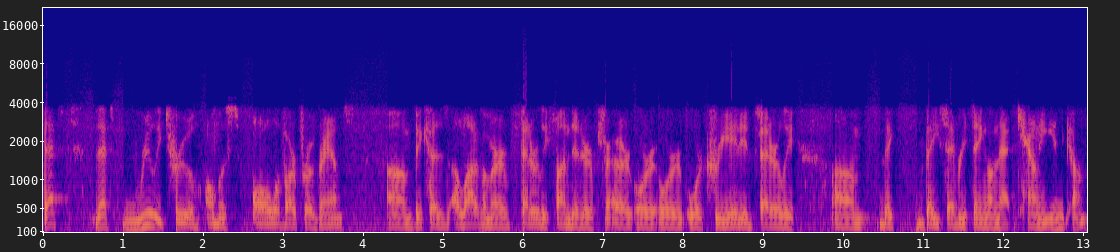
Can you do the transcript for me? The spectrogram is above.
That's that's really true of almost all of our programs. Um, because a lot of them are federally funded or or or, or created federally, um, they base everything on that county income.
